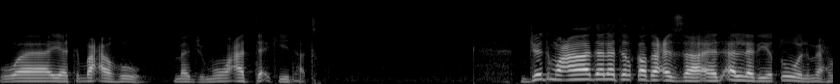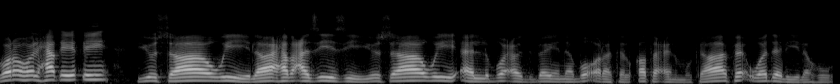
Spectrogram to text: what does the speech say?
ويتبعه مجموعة تأكيدات. جد معادلة القطع الزائد الذي طول محوره الحقيقي يساوي لاحظ عزيزي يساوي البعد بين بؤرة القطع المكافئ ودليله.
